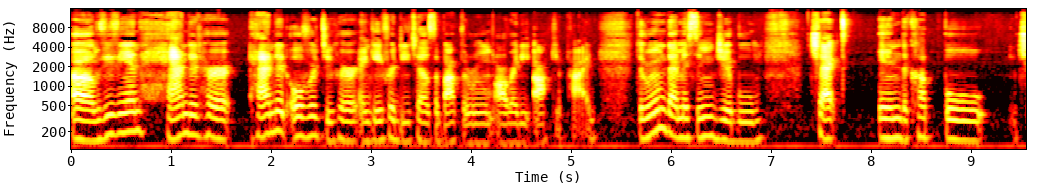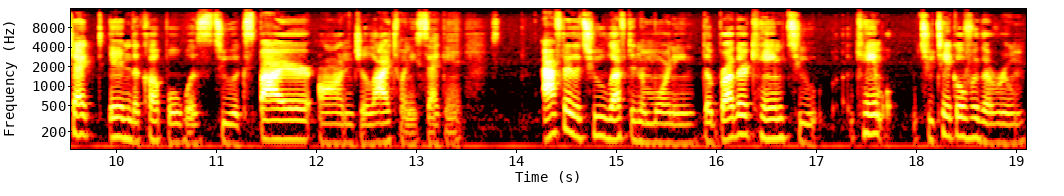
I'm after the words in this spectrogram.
um, Vivian handed her handed over to her and gave her details about the room already occupied. The room that Miss Njebu checked in the couple checked in the couple was to expire on July 22nd. After the two left in the morning, the brother came to came to take over the room.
